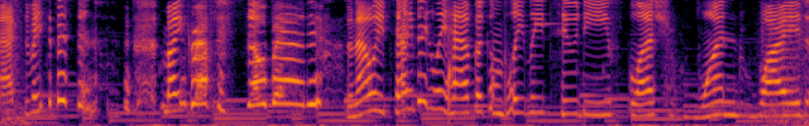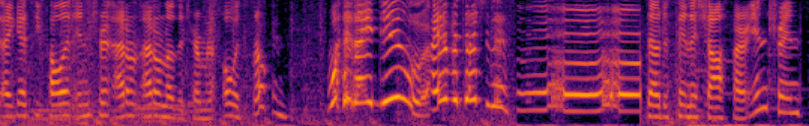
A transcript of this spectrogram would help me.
activate the piston. Minecraft is so bad. so now we technically have a completely 2D flesh, one wide, I guess you call it entrance. I don't, I don't know the term. Oh, it's broken. What did I do? I haven't touched this. So to finish off our entrance,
